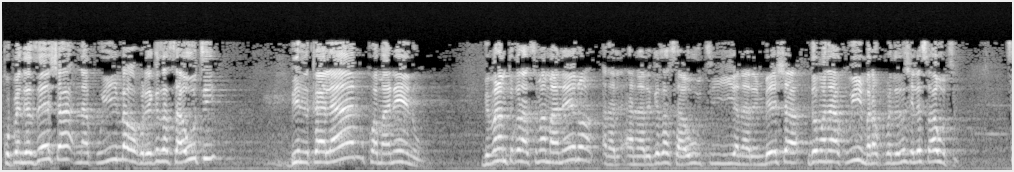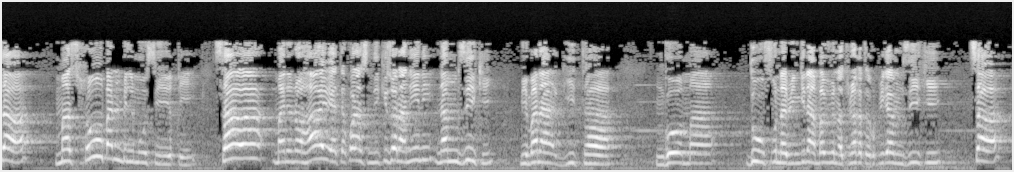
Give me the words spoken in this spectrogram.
Kupendezesha na kuimba kwa kuregeza sauti bil kalam kwa maneno. Bimaana mtu anasema maneno anaregeza sauti anarembesha ndio maana ya kuimba na kupendezesha ile sauti. Sawa? Mashuban bil musiqi. Sawa maneno hayo yatakuwa yanasindikizwa na nini? Na mziki. Bimaana gita ngoma dufu na vingine ambavyo vinatumika katika kupiga mziki sawa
